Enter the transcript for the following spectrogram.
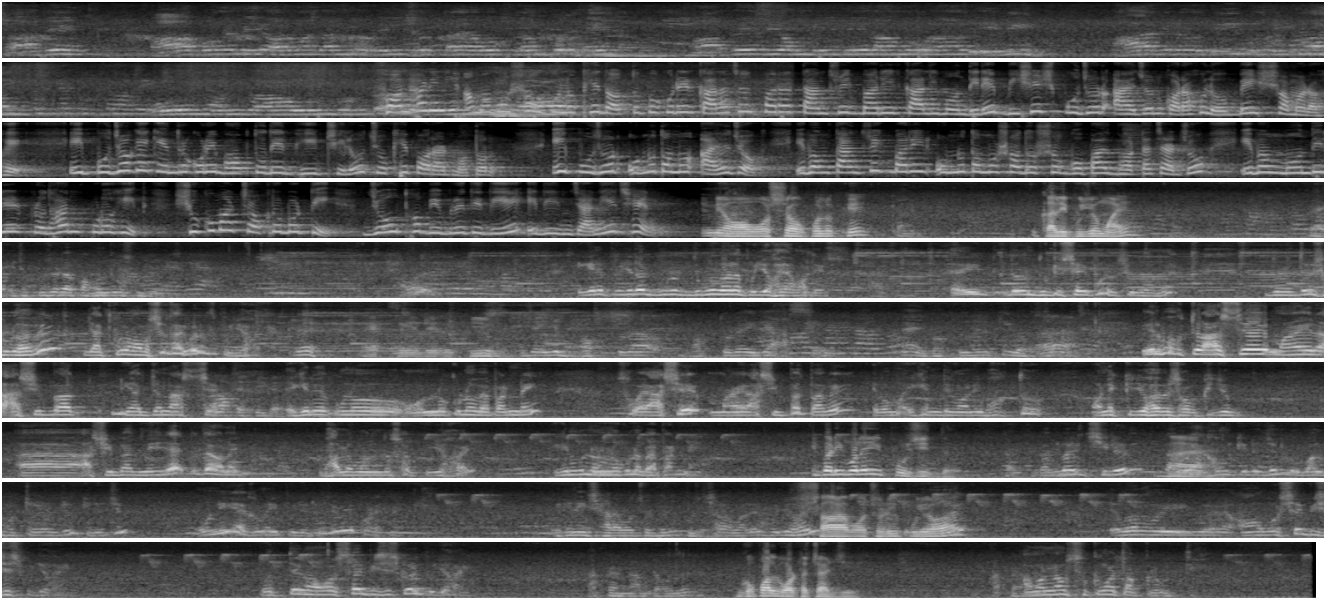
সাধেন পাপমে হর্মদন্ন দেবী শ্রদ্ধায় অবগ্রাম করবেন। পাপে নামো না দেবী গুণহিমান ফলহারিণী অমাবস্যা উপলক্ষে দত্তপুকুরের কালাচাঁদপাড়ার তান্ত্রিক বাড়ির কালী মন্দিরে বিশেষ পুজোর আয়োজন করা হলো বেশ সমারোহে। এই পুজোকে কেন্দ্র করে ভক্তদের ভিড় ছিল চোখে পড়ার মতন। এই পুজোর অন্যতম আয়োজক এবং তান্ত্রিক বাড়ির অন্যতম সদস্য গোপাল ভট্টাচার্য এবং মন্দিরের প্রধান পুরোহিত সুকুমার চক্রবর্তী যৌথ বিবৃতি দিয়ে এদিন জানিয়েছেন। অমাবস্যা উপলক্ষে কালী পুজো মায়ের তা এটা পুজোটা কখন থেকে শুরু হয়েছে? এখানে পুজোটা দুপুর দুপুরবেলা পুজো হয় আমাদের। এই ধরুন দুটির সময় পুরো শুরু হবে। দুটোর থেকে শুরু হবে। যাত কোনো অবস্থা থাকবে না পুজো হবে। আচ্ছা এই যে ভক্তরা ভক্তরা এই যে আসছে হ্যাঁ এই ভক্তদের কী ব্যবস্থা এর ভক্তরা আসছে মায়ের আশীর্বাদ নেওয়ার জন্য আসছে। এখানে কোনো অন্য কোনো ব্যাপার নেই। সবাই আসে মায়ের আশীর্বাদ পাবে এবং এখান থেকে অনেক ভক্ত অনেক কিছু হবে সব কিছু আশীর্বাদ নিয়ে যায় তাতে অনেক ভালো মন্দ সব কিছু হয়। এখানে কোনো অন্য কোনো ব্যাপার নেই। বাড়ি বলেই প্রসিদ্ধ। রাজবাড়ি ছিলেন হ্যাঁ। এখন কিনেছেন গোপাল ভট্টাচার্য কিনেছেন। উনি এখন এই পুজোটা করেন এখানে এই সারা বছর ধরে পুজো সারা বারের পুজো হয়। সারা বছরই পুজো হয়। এবং ওই অমাবস্যায় বিশেষ পুজো হয়। প্রত্যেক অমাবস্যায় বিশেষ করে পুজো হয়। আপনার নামটা বলুন। গোপাল ভট্টাচার্য। আপনার আমার নাম সুকুমার চক্রবর্তী।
